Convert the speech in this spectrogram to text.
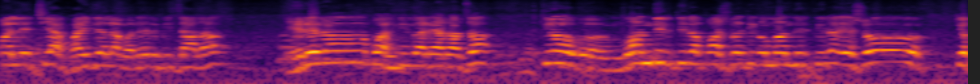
कहिले चिया खुवाइदिएला भनेर विचार हेरेर बस्ने गरेर रहेछ त्यो मन्दिरतिर पशुपतिको मन्दिरतिर यसो त्यो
